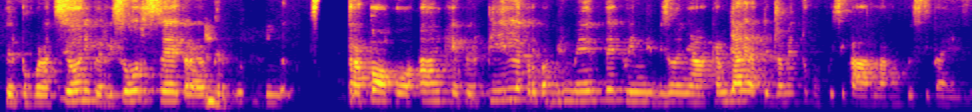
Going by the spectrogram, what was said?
per popolazioni, per risorse, tra, per, tra poco anche per PIL probabilmente, quindi bisogna cambiare l'atteggiamento con cui si parla con questi paesi.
